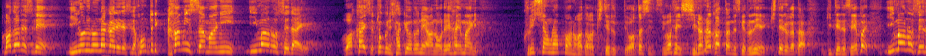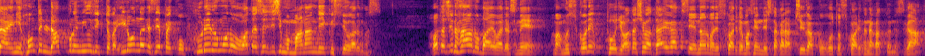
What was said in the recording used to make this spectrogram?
またですね、祈りの中でですね、本当に神様に今の世代、若い世代、特に先ほどね、あの、礼拝前に、クリスチャンラッパーの方が来てるって私すみません知らなかったんですけどね来てる方来てですねやっぱり今の世代に本当にラップのミュージックとかいろんなですねやっぱりこう触れるものを私自身も学んでいく必要があります私の母の場合はですね、まあ息子ね、当時私は大学生になるまで救われてませんでしたから、中学高校と救われてなかったんですが、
